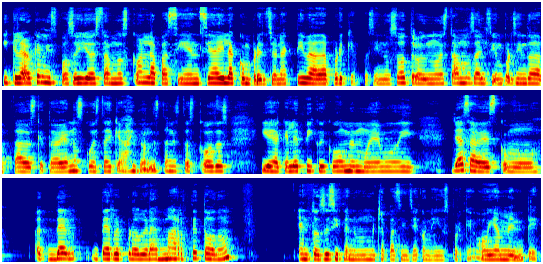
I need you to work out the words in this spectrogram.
y claro que mi esposo y yo estamos con la paciencia y la comprensión activada porque pues si nosotros no estamos al 100% adaptados, que todavía nos cuesta de que, ay, ¿dónde están estas cosas? Y a qué le pico y cómo me muevo y ya sabes, como de, de reprogramarte todo. Entonces sí tenemos mucha paciencia con ellos porque obviamente,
